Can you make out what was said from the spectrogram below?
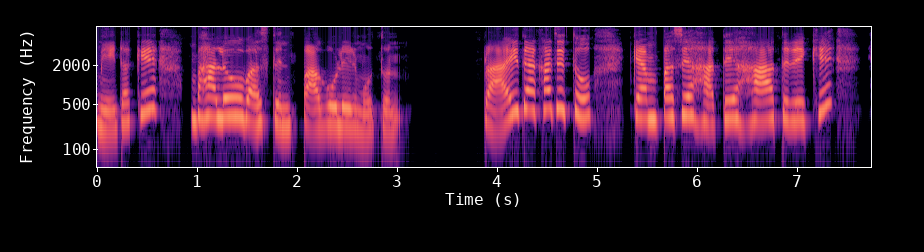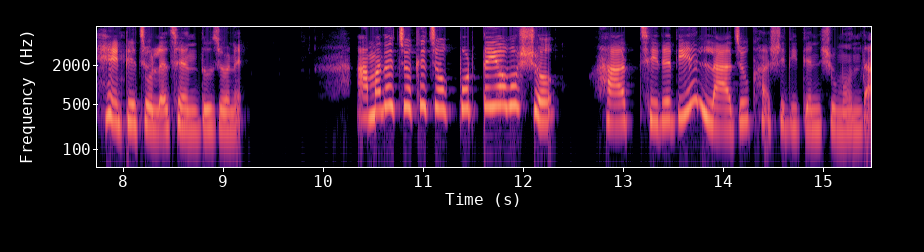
মেয়েটাকে ভালোবাসতেন পাগলের মতন। প্রায় দেখা যেত ক্যাম্পাসে হাতে হাত রেখে হেঁটে চলেছেন দুজনে। আমাদের চোখে চোখ পড়তেই অবশ্য হাত ছেড়ে দিয়ে লাজুক হাসি দিতেন সুমনদা।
